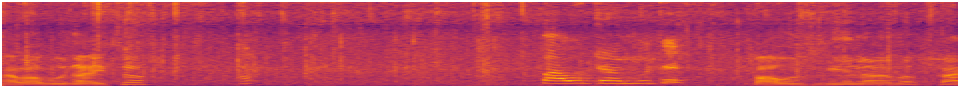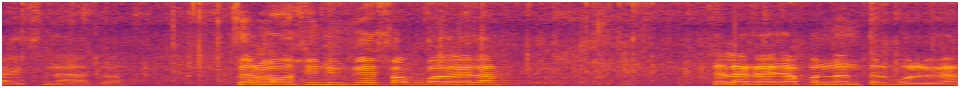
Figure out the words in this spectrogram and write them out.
हा बाबू जायचं? पाऊस थांबू दे. पाऊस गेला बघ काहीच नाही आता. चल मावशी निघूया शॉप बघायला. चला काय आपण नंतर बोलूया.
